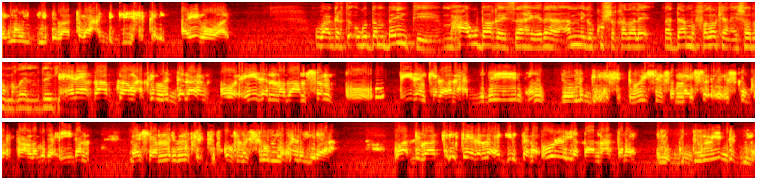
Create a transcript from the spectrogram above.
laga weydiiyo dhibaatada caddi geysatay ayaga waay waa gartay ugu dambayntii maxaa ugu baaqaysaa hay'adaha amniga ku shaqada leh maadaama falalkan ay soo noqnoqdeen muddooyinkii? Inay qaabkan wax ka bedelaan oo ciidan nidaamsan oo ciidan kale aan xadbadayn in dowladda ay situation samayso ee isku gartaan labada ciidan. Meeshaa mari ma jirtid qof mas'uulna in la yidhaah waa dhibaato inteeda la eg intana oo la yaqaano haddana iyo gudoomiye degmo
